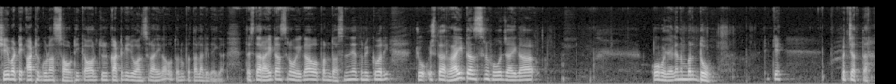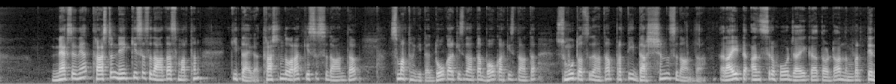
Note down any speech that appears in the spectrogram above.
6 ਬਟੇ 8 ਗੁਣਾ 100 ਠੀਕ ਹੈ? ਔਰ ਜੋ ਕੱਟ ਕੇ ਜੋ ਆਨਸਰ ਆਏਗਾ, ਉਹ ਤੁਹਾਨੂੰ ਪਤਾ ਲੱਗ ਜਾਏਗਾ। ਤਾਂ ਇਸ ਦਾ ਰਾਈਟ ਆਨਸਰ ਹੋਏਗਾ, ਉਹ ਆਪਾਂ ਨੂੰ ਦੱਸ ਦਿੰਦੇ ਆ ਤੁਹਾਨੂੰ ਇੱਕ ਵਾਰੀ। ਜੋ ਇਸ ਦਾ ਰਾਈਟ ਆਨਸਰ ਹੋ ਜਾਏਗਾ, ਉਹ ਹੋ ਜਾਏਗਾ ਨੰਬਰ 2 ਠੀਕ ਹੈ? 75 ਨੈਕਸਟ ਦੇਖਦੇ ਹਾਂ ਥਰਸਟਨ ਨੇ ਕਿਸ ਸਿਧਾਂਤ ਦਾ ਸਮਰਥਨ ਕੀਤਾ ਹੈਗਾ? ਥਰਸਟਨ ਦੁਆਰਾ ਕਿਸ ਸਿਧਾਂਤ ਦਾ ਸਮਰਥਨ ਕੀਤਾ? ਦੋ ਕਰਕੇ ਸਿਧਾਂਤ ਦਾ, ਬਹੁ ਕੀ ਸਿਧਾਂਤ ਦਾ, ਸਮੂਹ ਤੱਤ ਸਿਧਾਂਤ ਦਾ, ਪ੍ਰਤੀਦਰਸ਼ਨ ਸਿਧਾਂਤ ਦਾ। ਰਾਈਟ ਆਨਸਰ ਹੋ ਜਾਏਗਾ ਤੁਹਾਡਾ ਨੰਬਰ 3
